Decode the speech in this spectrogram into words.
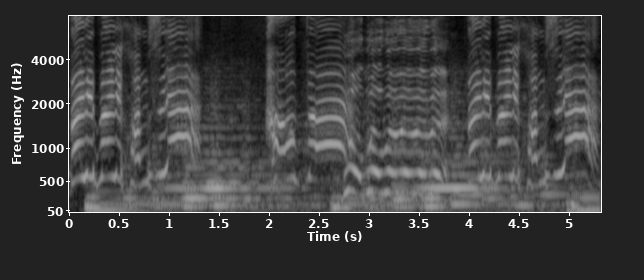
빨리 빨리 광수야! 하오빠! 뭐야 뭐야 뭐야 왜왜 왜? 빨리 빨리 광수야!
